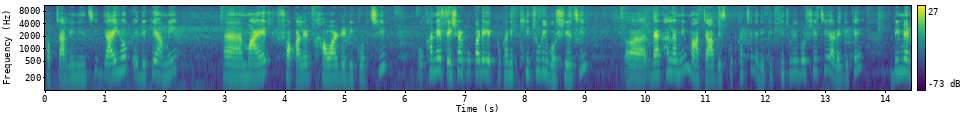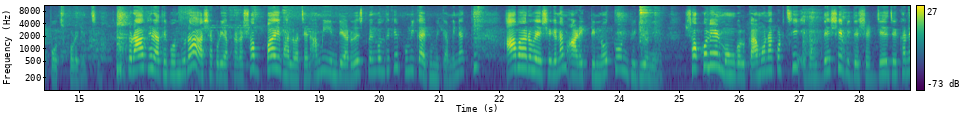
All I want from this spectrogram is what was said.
সব চালিয়ে নিয়েছি। যাই হোক, এদিকে আমি মায়ের সকালের খাওয়ার রেডি করছি। ওখানে প্রেশার কুকারে একটুখানি খিচুড়ি বসিয়েছি। দেখালামই। মা চা বিস্কুট খাচ্ছেন, এদিকে খিচুড়ি বসিয়েছি আর এদিকে ডিমের পোচ করে নিচ্ছি। তো রাধে রাধে বন্ধুরা, আশা করি আপনারা সবাই ভালো আছেন। আমি ইন্ডিয়ার ওয়েস্ট বেঙ্গল থেকে ভূমিকায় ভূমিকা মিনাক্ষী। আবারও এসে গেলাম আরেকটি নতুন ভিডিও নিয়ে। সকলের মঙ্গল কামনা করছি এবং দেশে বিদেশের যে যেখানে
